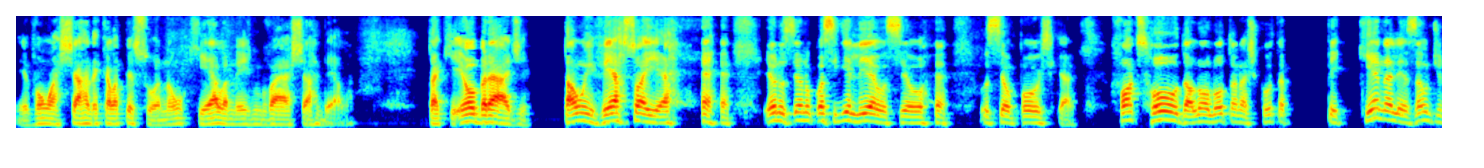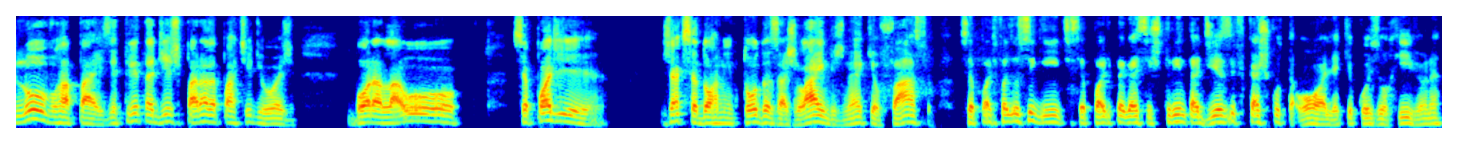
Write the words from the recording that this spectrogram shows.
é, vão achar daquela pessoa, não o que ela mesma vai achar dela. Tá aqui. Eu, Brad, Tá o um inverso aí. Eu não sei, eu não consegui ler o seu, o seu post, cara. Foxhold, alô, alô, tô na escuta. Pequena lesão de novo, rapaz. E 30 dias parada a partir de hoje. Bora lá. Ô, você pode, já que você dorme em todas as lives né, que eu faço, você pode fazer o seguinte: você pode pegar esses 30 dias e ficar escutando. Olha, que coisa horrível, né?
